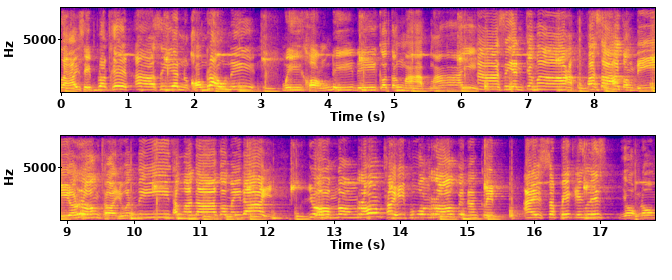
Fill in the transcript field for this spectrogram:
หลายสิบประเทศอาเซียนของเรานี้ มีของดีๆ ก็ต้องมากมาย อาเซียนจะมา ภาษาต้องดีร้องถอยวันนี้ ธรรมดาก็ไม่ได้โยงนงร้องไทยพวงร้องเป็นอังกฤษ I speak English โยงนง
